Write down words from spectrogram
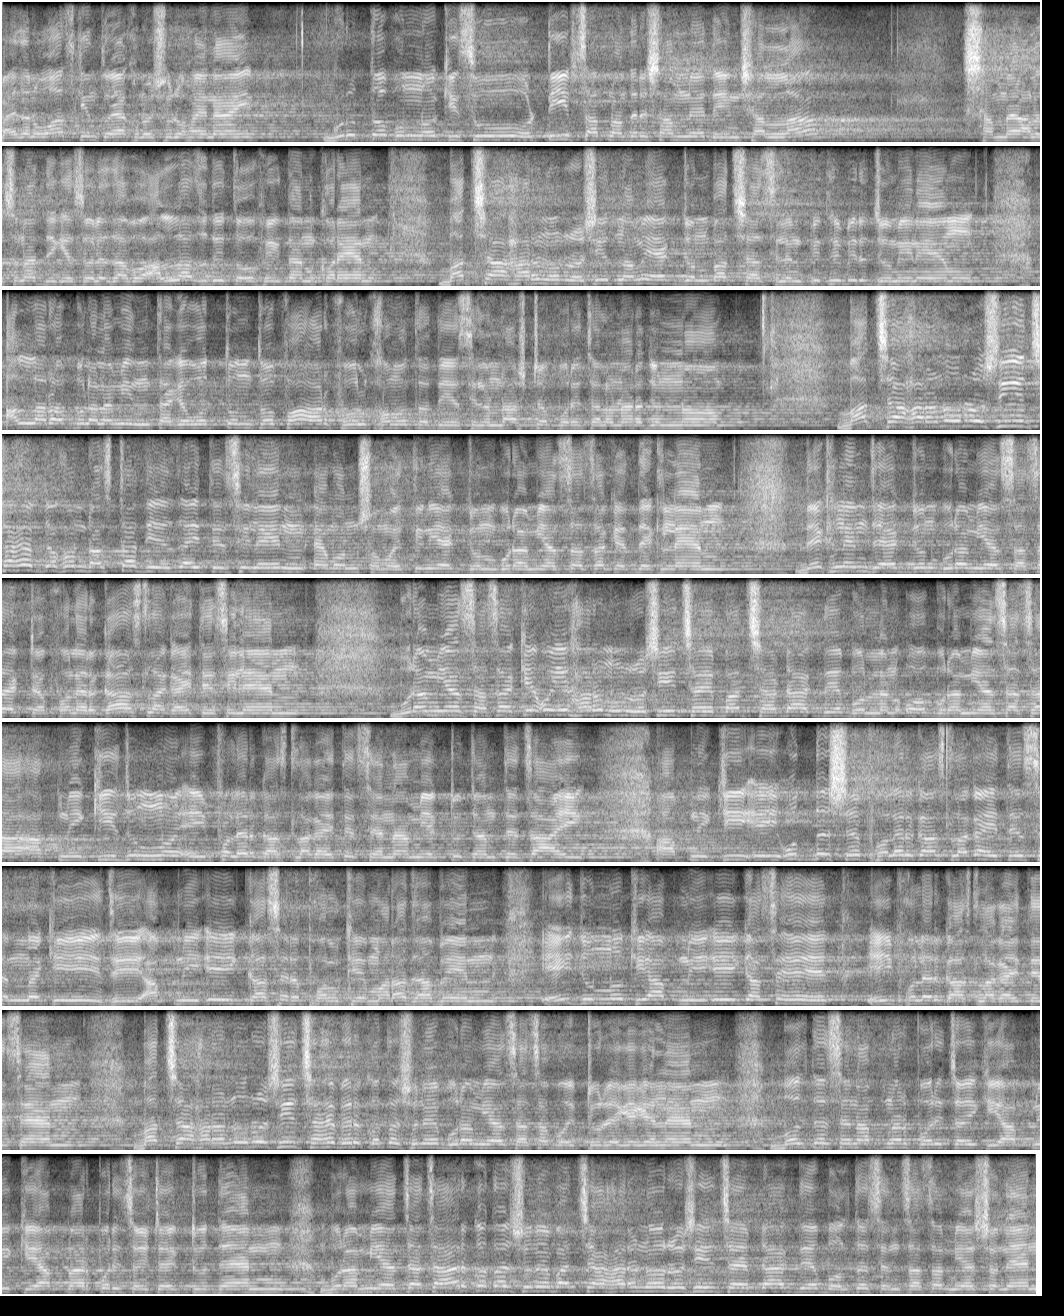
ভাইজান, ওয়াজ কিন্তু এখনও শুরু হয় নাই। গুরুত্বপূর্ণ কিছু টিপস আপনাদের সামনে দিই ইনশাল্লাহ সামনের আলোচনার দিকে চলে যাব। আল্লাহ যদি তৌফিক দান করেন, বাদশাহ হারুনুর রশিদ নামে একজন বাদশাহ ছিলেন পৃথিবীর জমিনে। আল্লাহ রব্বুল আলমিন তাকে অত্যন্ত পাওয়ারফুল ক্ষমতা দিয়েছিলেন রাষ্ট্র পরিচালনার জন্য। বাদশাহ হারানুর রশিদ সাহেব যখন রাস্তা দিয়ে যাইতেছিলেন, এমন সময় তিনি একজন বুড়া মিয়া চাচাকে দেখলেন। দেখলেন যে একজন বুড়া মিয়া চাচা একটা ফলের গাছ লাগাইতেছিলেন। বুড়া মিয়া চাচাকে ওই হারুনুর রশিদ সাহেব বাদশাহ ডাক দিয়ে বললেন, ও বুড়া মিয়া চাচা, আপনি কি জন্য এই ফলের গাছ লাগাইতেছেন? আমি একটু জানতে চাই, আপনি কি এই উদ্দেশ্যে ফলের গাছ লাগাইতেছেন নাকি যে আপনি এই গাছের ফল খেয়ে মারা যাবেন? এই জন্য কি আপনি এই গাছে এই ফলের গাছ লাগাইতেছেন? বাচ্চা হারানুর রশিদ সাহেবের কথা শুনে বুড়া মিয়া চাচা একটু রেগে গেলেন। বলতেছেন, আপনার পরিচয় কি? আপনি কি আপনার পরিচয়টা একটু দেন। বুড়া মিয়া চাচার কথা শুনে বাচ্চা হারানোর রশিদ সাহেব ডাক দিয়ে বলতেছেন, চাচা মিয়া, শোনেন,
